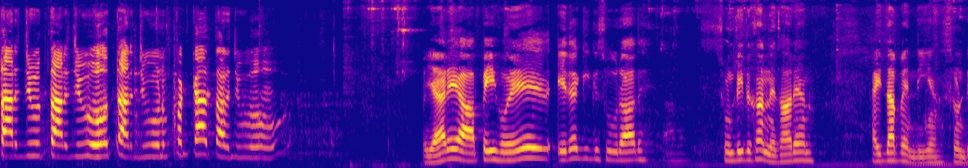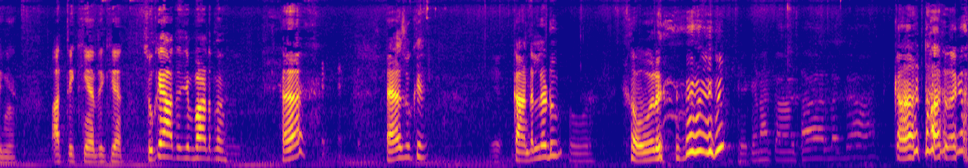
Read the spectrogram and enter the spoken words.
ਤਰਜੂ ਤਰਜੂ ਉਹ ਤਰਜੂ ਹੁਣ ਪੱਕਾ ਤਰਜੂ ਉਹ। ਯਾਰ ਇਹ ਆਪ ਹੀ ਹੋਏ ਇਹਦਾ ਕੀ ਕਸੂਰ ਆ ਤੇ? ਸੁੰਡੀ ਦਿਖਾਣੇ ਸਾਰਿਆਂ ਨੂੰ। ਐਦਾਂ ਪੈਂਦੀਆਂ ਸੁੰਡੀਆਂ। ਆ ਤਿੱਖੀਆਂ ਤਿੱਖੀਆਂ। ਸੁੱਕੇ ਹੱਥ 'ਚ ਫੜ ਤਾ ਹੈ? ਹੈ ਸੁੱਕੇ? ਕੰਡ ਲੜੂ ਹੋਰ। ਠੇਕਣਾ ਕਾਟਾ ਲੱਗਾ। ਕਾਂਟਾ ਲਗਾ।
